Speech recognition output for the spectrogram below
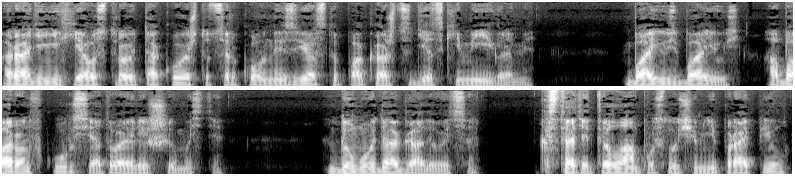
Ради них я устрою такое, что церковные зверства покажутся детскими играми. Боюсь, боюсь. А барон в курсе о твоей решимости? Думаю, догадывается. Кстати, ты лампу случаем не пропил?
